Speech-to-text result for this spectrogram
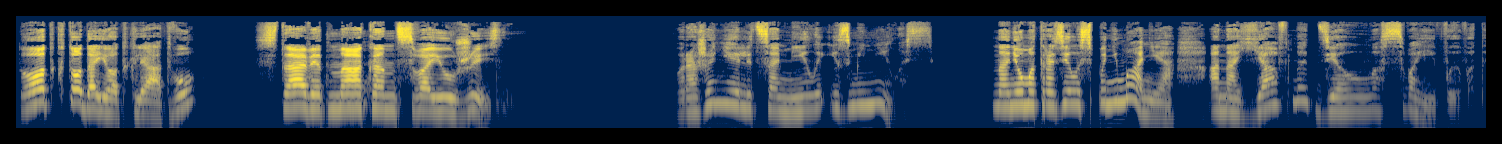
Тот, кто дает клятву, ставит на кон свою жизнь. Выражение лица Милы изменилось. На нем отразилось понимание, она явно делала свои выводы.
